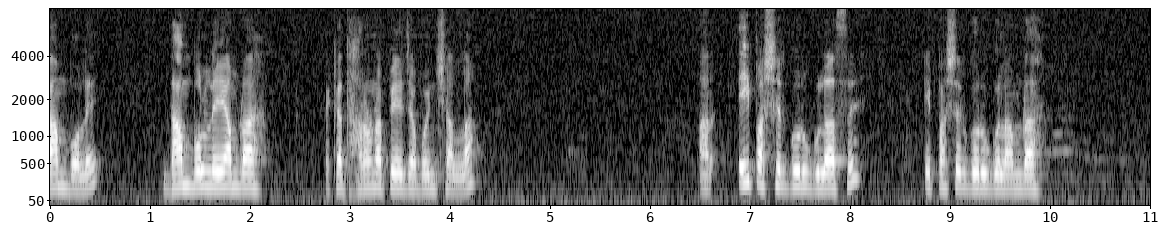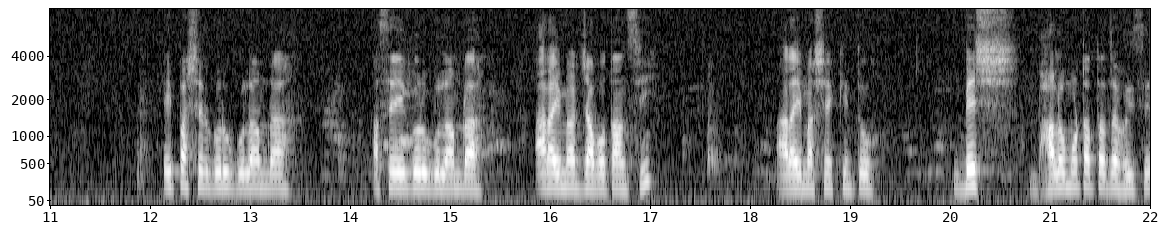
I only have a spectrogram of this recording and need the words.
দাম বলে। দাম বললেই আমরা একটা ধারণা পেয়ে যাব ইনশাল্লাহ আর এই পাশের গরুগুলো আছে। এই পাশের গরুগুলো আমরা এই পাশের গরুগুলো আমরা আছে, এই গরুগুলো আমরা আড়াই মাস যাবত আনছি। আড়াই মাসে কিন্তু বেশ ভালো মোটা তাজা হয়েছে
